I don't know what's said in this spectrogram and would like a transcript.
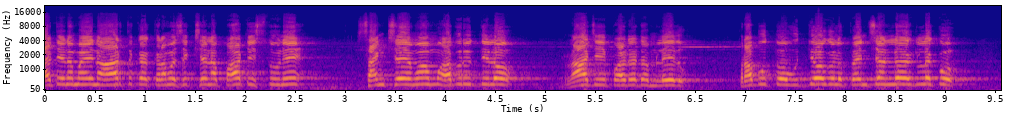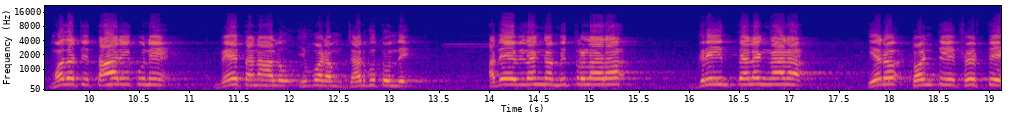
కఠినమైన ఆర్థిక క్రమశిక్షణ పాటిస్తూనే సంక్షేమం అభివృద్ధిలో రాజీ పడటం లేదు. ప్రభుత్వ ఉద్యోగులు పెన్షన్లకు మొదటి తారీఖునే వేతనాలు ఇవ్వడం జరుగుతుంది. అదేవిధంగా మిత్రులారా గ్రీన్ తెలంగాణ ఇరవై ట్వంటీ ఫిఫ్టీ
